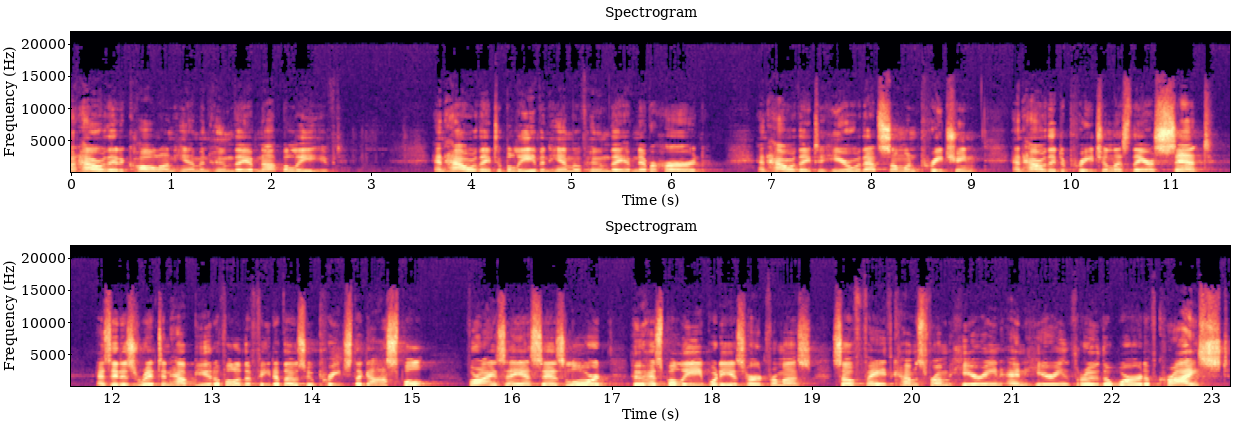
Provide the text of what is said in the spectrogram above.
But how are they to call on him in whom they have not believed? And how are they to believe in him of whom they have never heard? And how are they to hear without someone preaching? And how are they to preach unless they are sent? As it is written, How beautiful are the feet of those who preach the gospel. For Isaiah says, Lord, who has believed what he has heard from us? So faith comes from hearing, and hearing through the word of Christ.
